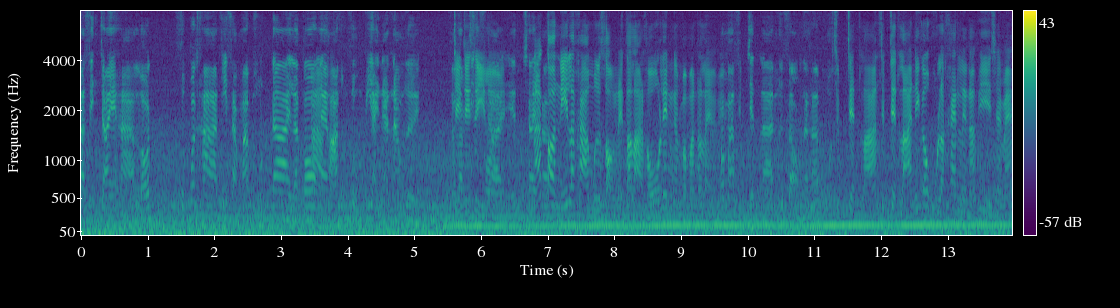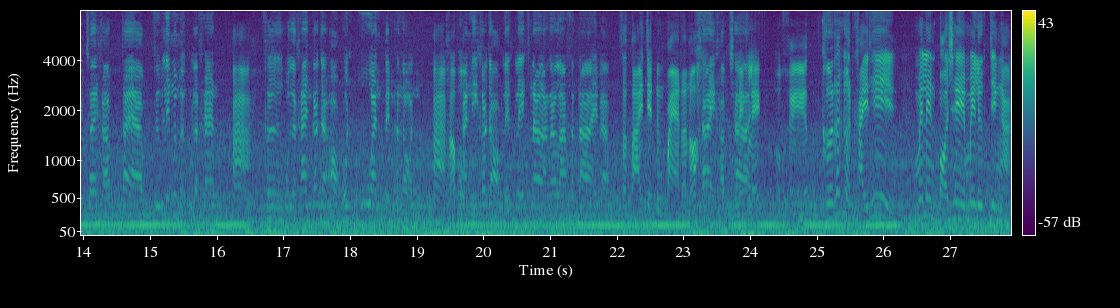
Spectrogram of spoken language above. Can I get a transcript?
ตัดสินใจหารถ ซุปเปอร์คาร์ที่สามารถมุดได้ แล้วก็อ่าแรงม้าครับสูงๆพี่ใหญ่แนะนำเลยสำหรับ GT4 เลย GT4 ใช่ณครับตอนนี้ราคามือสองในตลาดเขาเล่นกันประมาณเท่าไหร่อะปพี่ระมาณ 17 ล้านมือสองนะครับโอ้17ล้าน 17 ล้านนี่ก็ฮูลาแคนเลยนะพี่ใช่ไหมใช่ครับ แต่ฟิลลิ่งไม่เหมือนคุณละแคนอ่า คือคุณละแคนก็จะออกอ้วนๆเต็มถนนอ่าครับผมอันนี้ก็จะออกเล็กๆน่ารักน่ารักสไตล์แบบสไตล์718อะเนาะใช่ครับใช่เล็กๆโอเค คือถ้าเกิดใครที่ไม่เล่นปอร์เช่ไม่ลึกจริงอะ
